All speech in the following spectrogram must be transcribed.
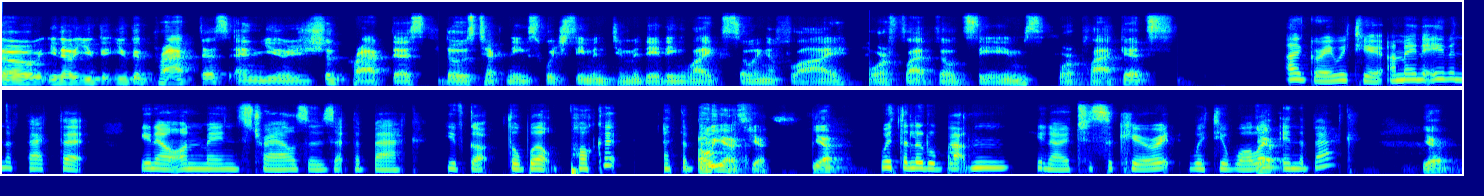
So, you know, you could you could practice and you should practice those techniques which seem intimidating, like sewing a fly or flat filled seams or plackets. I agree with you. I mean, even the fact that, you know, on men's trousers at the back, you've got the welt pocket at the oh, back. Oh, yes, yes. Yep. With the little button, you know, to secure it with your wallet yep. in the back. Yep.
